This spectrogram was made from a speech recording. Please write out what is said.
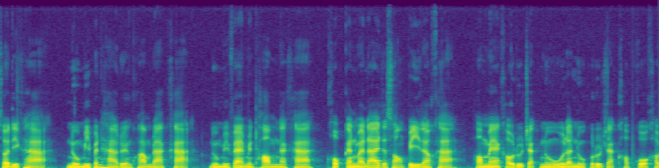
สวัสดีค่ะ หนูมีปัญหาเรื่องความรักค่ะ หนูมีแฟนเป็นทอมนะคะคบกันมาได้จะ 2 ปีแล้วค่ะ พ่อแม่เขารู้จักหนูและหนูก็รู้จักครอบครัวเขา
